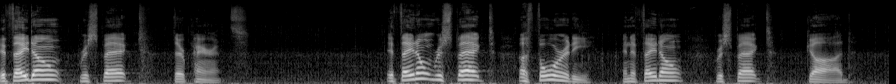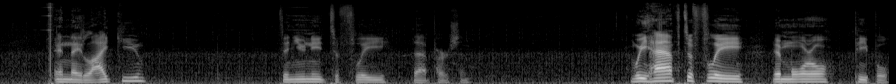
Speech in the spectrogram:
If they don't respect their parents, if they don't respect authority, and if they don't respect God, and they like you, then you need to flee that person. We have to flee immoral people.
